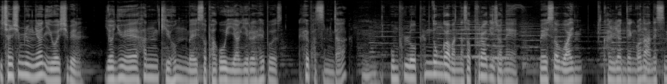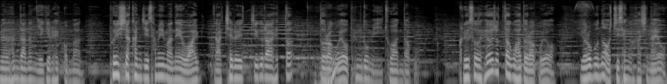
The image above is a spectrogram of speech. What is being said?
2016년 2월 10일 연휴에 한 기혼 메이스업하고 이야기를 해보, 해봤습니다. 음, 온플로 fem동과 만나서 풀하기 전에 메이스업 와인 관련된 건 안 했으면 한다는 얘기를 했건만 풀 시작한 지 3일 만에 와인 나체를 찍으라 했더라고요. fem돔이 좋아한다고. 그래서 헤어졌다고 하더라고요. 여러분은 어찌 생각하시나요?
